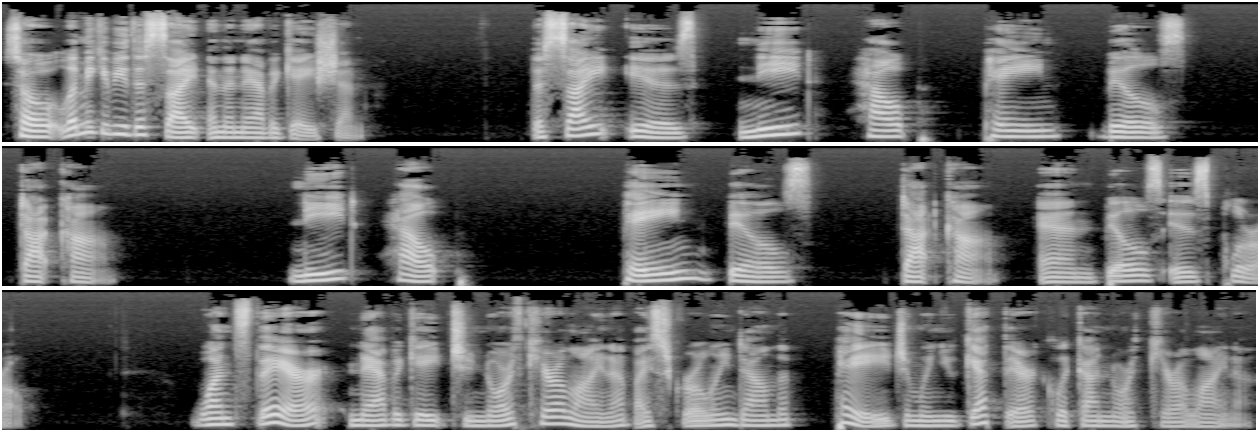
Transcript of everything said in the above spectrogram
So let me give you the site and the navigation. The site is needhelppayingbills.com. Needhelppayingbills.com. And bills is plural. Once there, navigate to North Carolina by scrolling down the page, and when you get there, click on North Carolina.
